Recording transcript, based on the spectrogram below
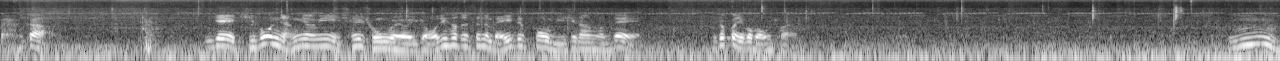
그러니까 이게 기본 양념이 제일 좋은 거예요. 이게 어디서든 쓰는 메이드 포 밑이라는 건데 무조건 이거 먹으면 좋아요. 음.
